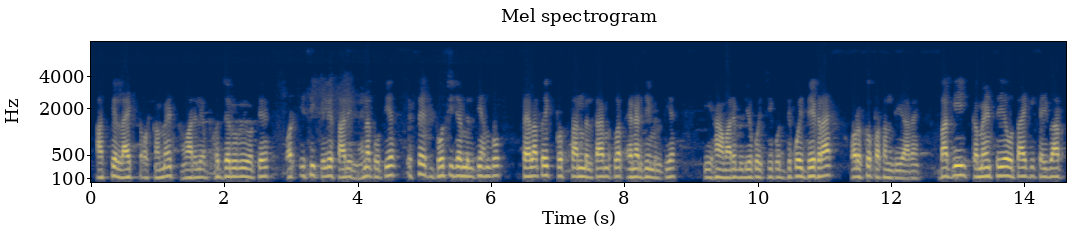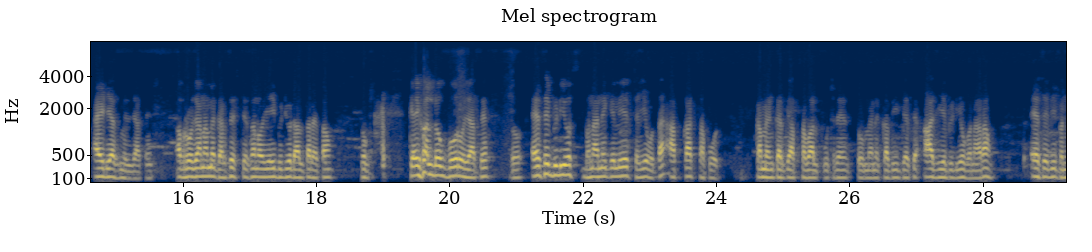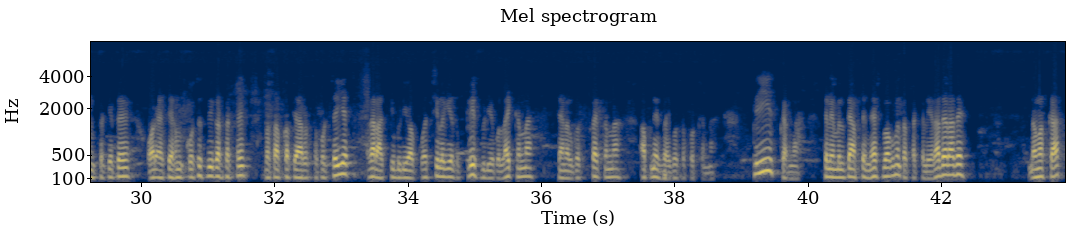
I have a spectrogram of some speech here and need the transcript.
आपके लाइक्स और कमेंट्स हमारे लिए बहुत ज़रूरी होते हैं और इसी के लिए सारी मेहनत होती है। इससे दो चीज़ें मिलती हैं हमको। पहला तो एक प्रोत्साहन मिलता है मतलब एनर्जी मिलती है कि हाँ हमारे वीडियो को किसी को कोई देख रहा है और उसको पसंद भी आ रहे हैं। बाकी कमेंट से ये होता है कि कई बार आइडियाज़ मिल जाते हैं। अब रोज़ाना मैं घर से स्टेशन और यही वीडियो डालता रहता हूँ तो कई बार लोग बोर हो जाते हैं। तो ऐसे वीडियोस बनाने के लिए चाहिए होता है आपका सपोर्ट कमेंट करके आप सवाल पूछ रहे हैं तो मैंने कभी जैसे आज ये वीडियो बना रहा हूँ तो ऐसे भी बन सके थे और ऐसे हम कोशिश भी कर सकते हैं। बस आपका प्यार और सपोर्ट चाहिए। अगर आज की वीडियो आपको अच्छी लगी है तो प्लीज़ वीडियो को लाइक करना चैनल को सब्सक्राइब करना, अपने इस भाई को सपोर्ट करना। प्लीज़ करना। चलिए मिलते हैं आपसे नेक्स्ट ब्लॉग में, तब तक के लिए राधे राधे नमस्कार।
